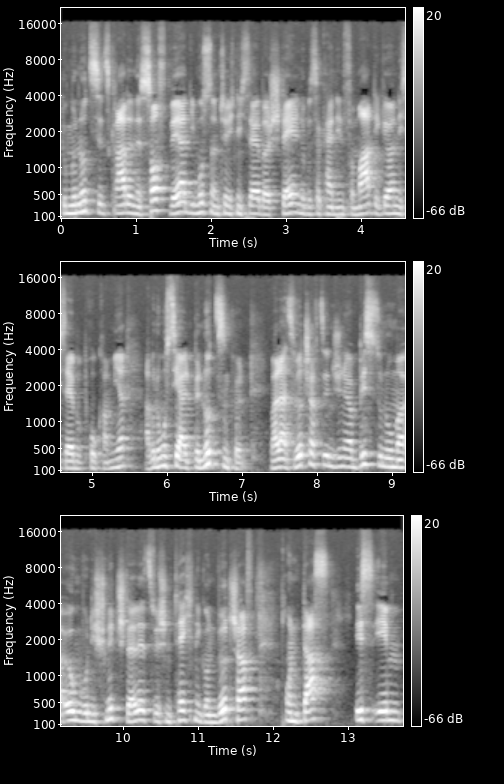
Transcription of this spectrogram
du benutzt jetzt gerade eine Software, die musst du natürlich nicht selber erstellen, du bist ja kein Informatiker, nicht selber programmieren, aber du musst sie halt benutzen können, weil als Wirtschaftsingenieur bist du nun mal irgendwo die Schnittstelle zwischen Technik und Wirtschaft und das ist eben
